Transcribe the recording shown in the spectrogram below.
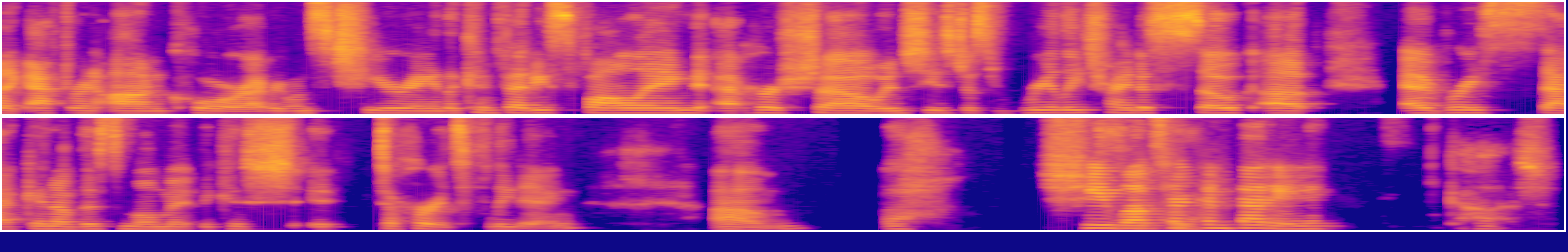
like after an encore everyone's cheering the confetti's falling at her show and she's just really trying to soak up every second of this moment because she, it, to her it's fleeting. Um ugh. she loves her confetti. Gosh.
